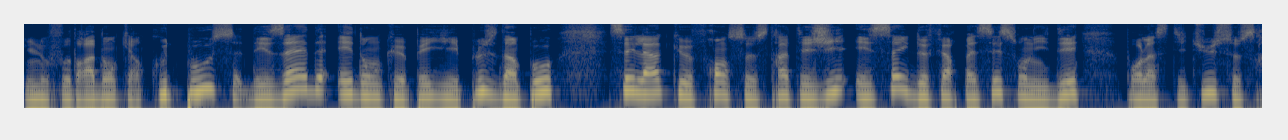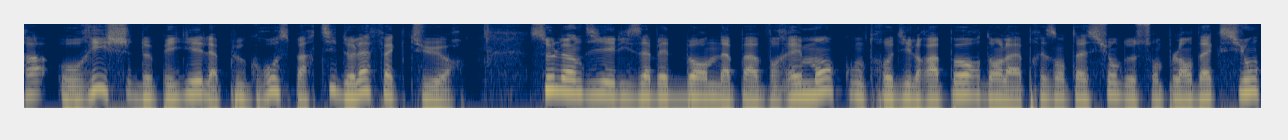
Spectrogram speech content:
Il nous faudra donc un coup de pouce, des aides et donc payer plus d'impôts. C'est là que France Stratégie essaye de faire passer son idée. Pour l'Institut, ce sera au riches de payer la plus grosse partie de la facture. Ce lundi, Elisabeth Borne n'a pas vraiment contredit le rapport dans la présentation de son plan d'action.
